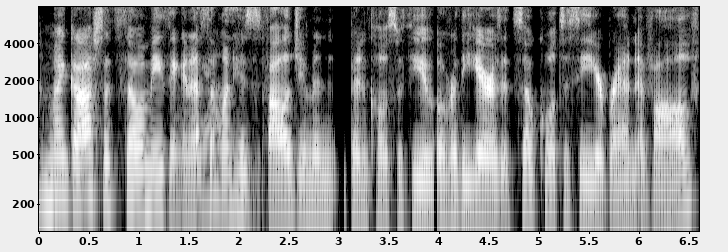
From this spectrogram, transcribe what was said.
Oh my gosh, that's so amazing. And as yes. someone who's followed you and been close with you over the years, it's so cool to see your brand evolve.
